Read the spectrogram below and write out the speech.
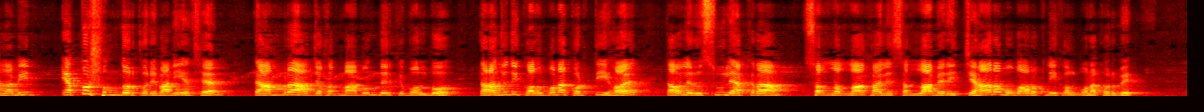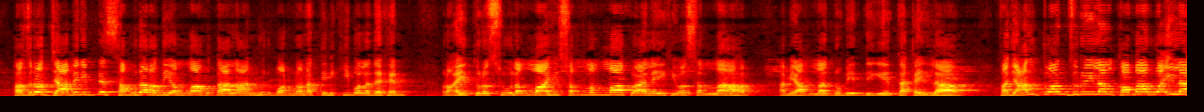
আলমিন এত সুন্দর করে বানিয়েছেন, তা আমরা যখন মা বোনদেরকে বলব, তারা যদি কল্পনা করতেই হয়, তাহলে রসুল আকরাম সাল্লাহ আলি সাল্লামের এই চেহারা মুবারক নিয়ে কল্পনা করবে। হজরত জাবির ইবনে সামুরা রদি আল্লাহ আনহুর বর্ণনা তিনি কি বলে দেখেন? রাইতু রসুল আল্লাহ সাল্লাল্লাহু আলাইহি ওয়াসাল্লাম, আমি আল্লাহ নবীর দিকে তাকাইলাম। ফাজআলতু আনজুরু ইলাল কমার ওয়া ইলা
